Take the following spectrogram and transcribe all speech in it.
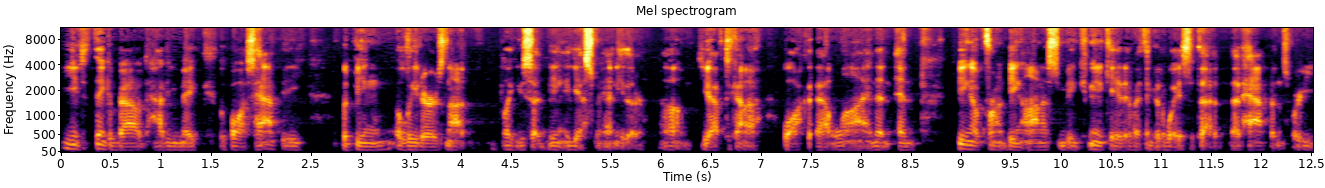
you need to think about how do you make the boss happy but being a leader is not like you said being a yes man either. Um, you have to kind of walk that line and and being upfront being honest and being communicative i think are the ways that that, that happens where you,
